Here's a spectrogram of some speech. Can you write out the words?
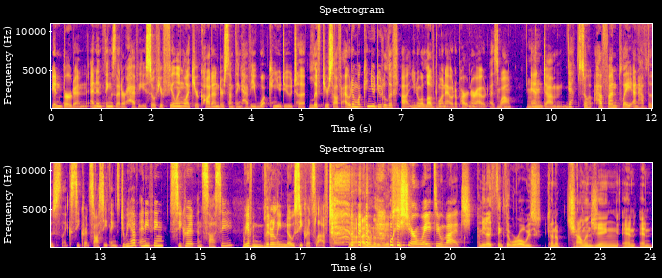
in burden and in things that are heavy. So if you're feeling like you're caught under something heavy, what can you do to lift yourself out, and what can you do to lift, uh, you know, a loved one out, a partner out as mm-hmm. well? Mm-hmm. And um, yeah, so have fun, play, and have those like secret saucy things. Do we have anything secret and saucy? We have literally no secrets left. Yeah, I don't know that we have. we share way too much. I mean, I think that we're always kind of challenging and and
